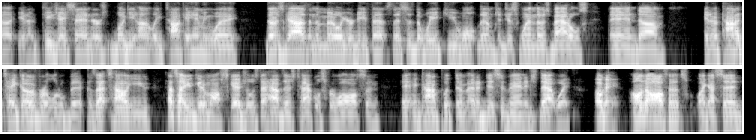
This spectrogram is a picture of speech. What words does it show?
uh, you know, TJ Sanders, Boogie Huntley, Tonka Hemingway, those guys in the middle of your defense, this is the week you want them to just win those battles and um, you know, kind of take over a little bit because that's how you that's how you get them off schedule is to have those tackles for loss and, and, and kind of put them at a disadvantage that way. Okay, on to offense. Like I said,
